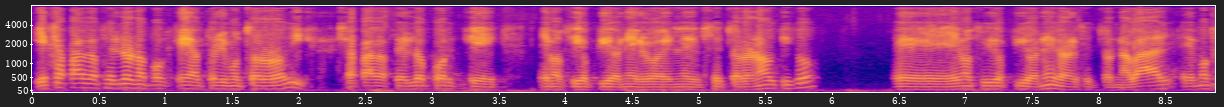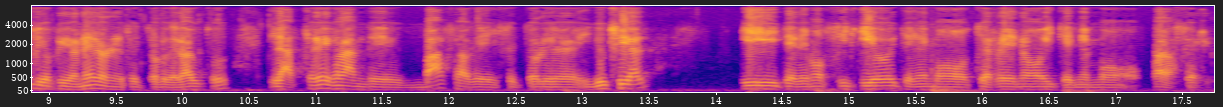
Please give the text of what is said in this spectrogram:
Y es capaz de hacerlo no porque Antonio Montoro lo diga, es capaz de hacerlo porque hemos sido pioneros en el sector aeronáutico, eh, hemos sido pioneros en el sector naval, hemos sido pioneros en el sector del auto, las tres grandes bazas del sector eh, industrial, y tenemos sitio y tenemos terreno y tenemos para hacerlo,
